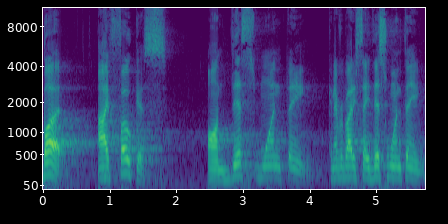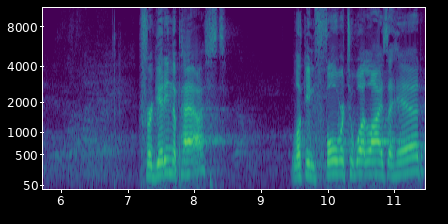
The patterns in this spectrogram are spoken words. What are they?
but I focus on this one thing. Can everybody say this one thing? Forgetting the past, looking forward to what lies ahead,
